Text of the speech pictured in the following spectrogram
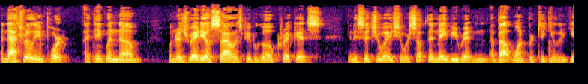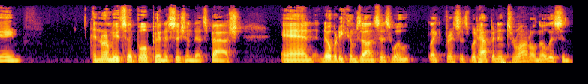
and that's really important. I think when um, when there's radio silence, people go crickets in a situation where something may be written about one particular game, and normally it's a bullpen decision that's bashed, and nobody comes out and says, "Well, like for instance, what happened in Toronto." No, listen,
